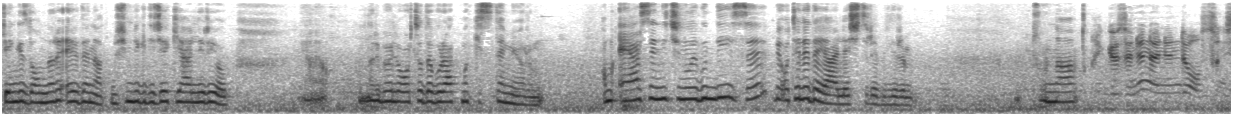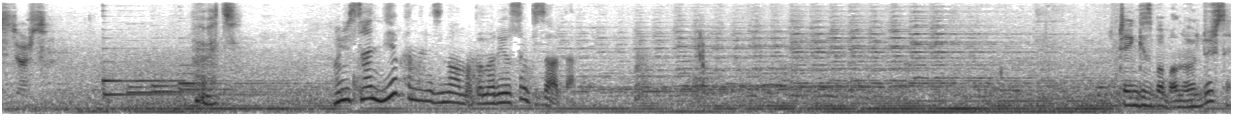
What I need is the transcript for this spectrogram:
Cengiz de onları evden atmış. Şimdi gidecek yerleri yok. Yani onları böyle ortada bırakmak istemiyorum. Ama eğer senin için uygun değilse bir otele de yerleştirebilirim. Turna, Gözünün önünde olsun istiyorsun. evet. Hayır sen niye benden izin almadan arıyorsun ki zaten? Cengiz baban öldüyse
